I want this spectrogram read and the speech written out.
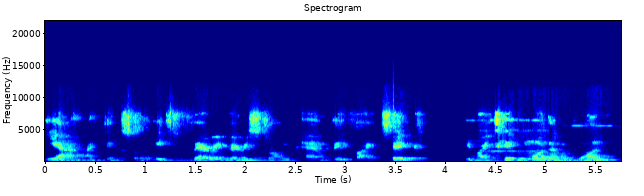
Yeah, I think so. It's very, very strong. And if I take, if I take more than one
